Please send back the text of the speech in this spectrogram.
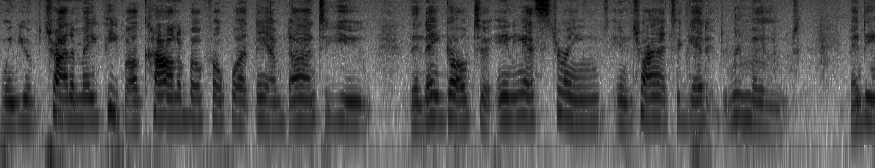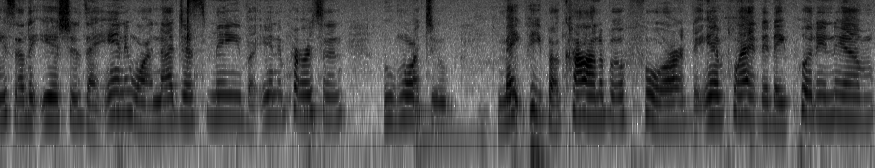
When you try to make people accountable for what they have done to you, then they go to any extremes in trying to get it removed. And these are the issues that anyone, not just me, but any person who want to make people accountable for the implant that they put in them.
